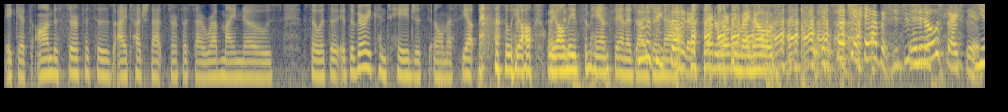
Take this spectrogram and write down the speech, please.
It gets onto surfaces. I touch that surface. I rub my nose. So it's a it's a very contagious illness. Yep, we all we all need some hand sanitizer As soon as he now. said it, I started rubbing my nose. it's such a habit. You just It your is- nose starts there. you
